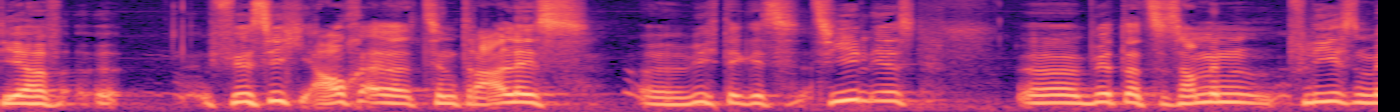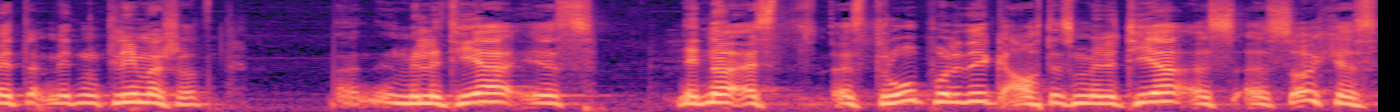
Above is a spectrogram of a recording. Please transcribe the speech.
ja äh, für sich auch ein zentrales, äh, wichtiges Ziel ist, äh, wird da zusammenfließen mit, mit dem Klimaschutz. Militär ist nicht nur als, als Drohpolitik, auch das Militär als, als solches,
